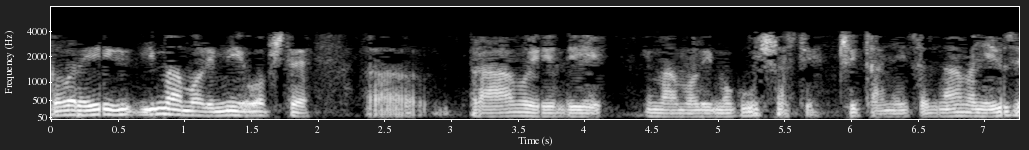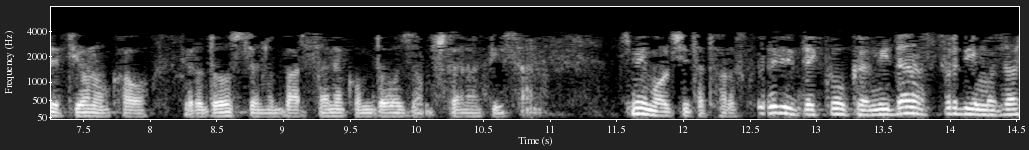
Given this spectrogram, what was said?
govore i imamo li mi uopšte uh, pravo ili imamo li mogućnosti čitanja i saznavanja i uzeti ono kao vjerodostojno, bar sa nekom dozom što je napisano. Smijemo li čitati horoskop? Vidite koliko mi danas tvrdimo za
